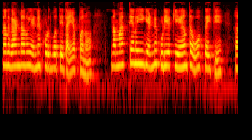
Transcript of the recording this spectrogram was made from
ನನ್ನ ಗಂಡನು ಎಣ್ಣೆ ಕುಡಿದು ಬರ್ತೈತೆ ಅಯ್ಯಪ್ಪನು. ನಮ್ಮ ಅತ್ತೆನೂ ಈಗ ಎಣ್ಣೆ ಕುಡಿಯೋಕ್ಕೆ ಅಂತ ಹೋಗ್ತೈತಿ. ಆ?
